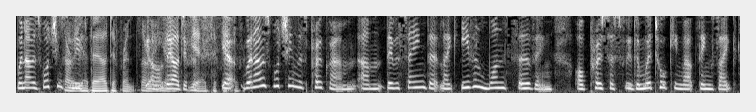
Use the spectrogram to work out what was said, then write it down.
when I was watching some of Sorry, these yeah, they are different. Sorry, yeah, they are different. Yeah, different. Yeah, different. when I was watching this program, um, they were saying that like even one serving of processed foods, and we're talking about things like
